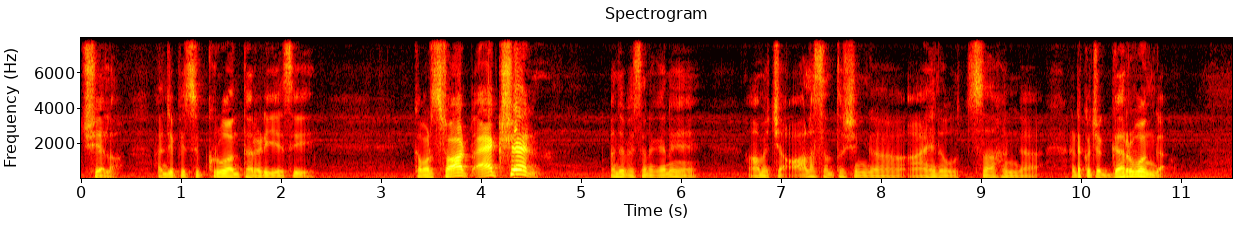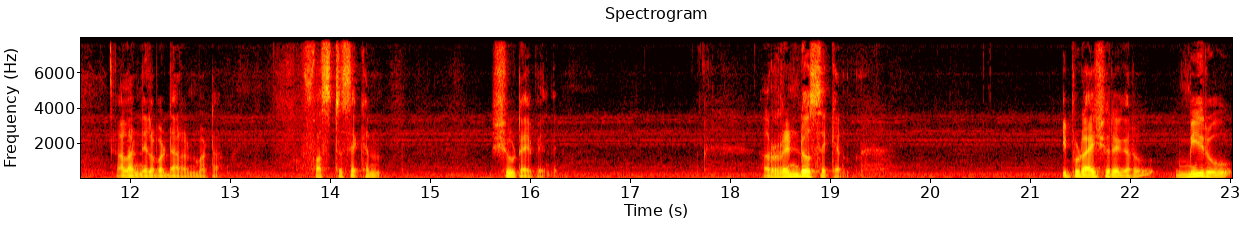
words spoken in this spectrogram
చలో అని చెప్పేసి క్రూ అంతా రెడీ చేసి కమర్ స్టార్ట్ యాక్షన్! అని చెప్పేసి అనగానే ఆమె చాలా సంతోషంగా ఆయన ఉత్సాహంగా అంటే కొంచెం గర్వంగా అలా నిలబడ్డారనమాట ఫస్ట్ సెకండ్ షూట్ అయిపోయింది. రెండో సెకండ్. ఇప్పుడు ఐశ్వర్య గారు మీరు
